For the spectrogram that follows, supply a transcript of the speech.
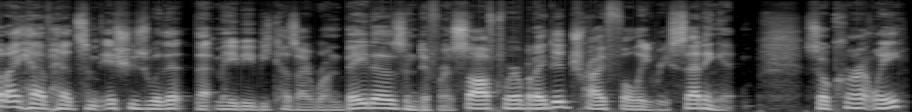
but I have had some issues with it. That may be because I run betas and different software, but I did try fully resetting it. So currently,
